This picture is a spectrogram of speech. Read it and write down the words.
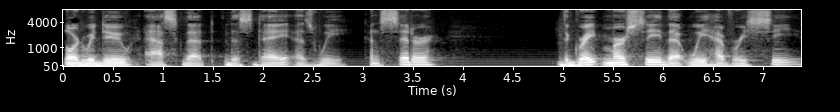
Lord, we do ask that this day, as we consider the great mercy that we have received,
